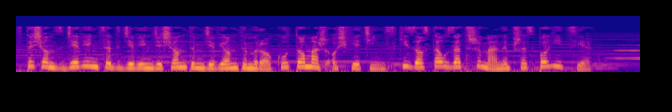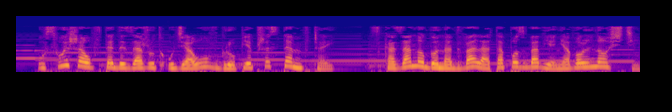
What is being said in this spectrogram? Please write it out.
W 1999 roku Tomasz Oświeciński został zatrzymany przez policję. Usłyszał wtedy zarzut udziału w grupie przestępczej. Skazano go na dwa lata pozbawienia wolności.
